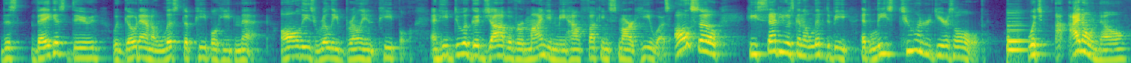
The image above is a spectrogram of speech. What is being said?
this Vegas dude would go down a list of people he'd met, all these really brilliant people, and he'd do a good job of reminding me how fucking smart he was. Also, he said he was going to live to be at least 200 years old, which I, I don't know.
